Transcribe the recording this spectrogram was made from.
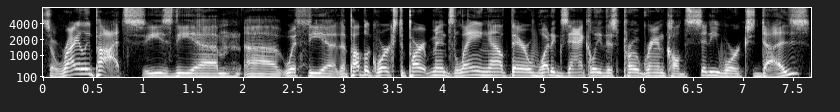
So Riley Potts, he's the um, uh, with the uh, the Public Works Department, laying out there what exactly this program called City Works does,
